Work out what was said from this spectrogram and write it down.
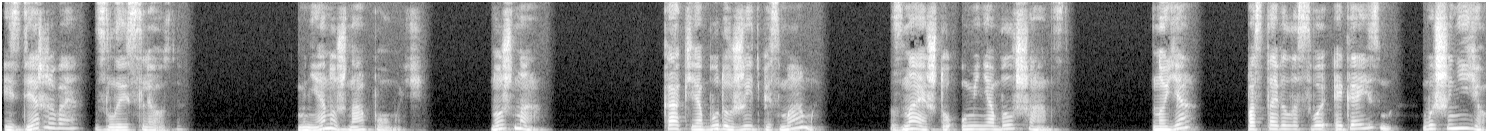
и сдерживая злые слезы. Мне нужна помощь. Нужна. Как я буду жить без мамы, зная, что у меня был шанс? Но я поставила свой эгоизм выше нее.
